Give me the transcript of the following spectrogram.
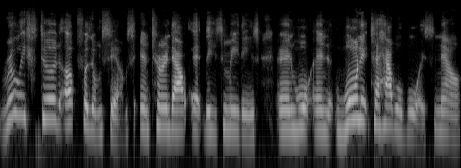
really stood up for themselves and turned out at these meetings and and wanted to have a voice. Now,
